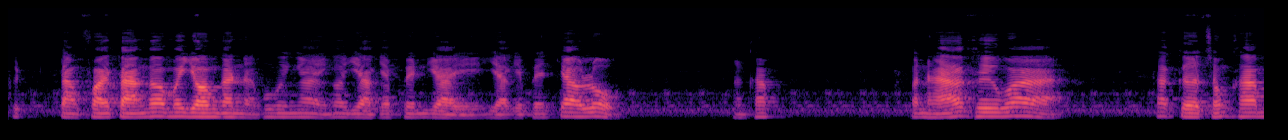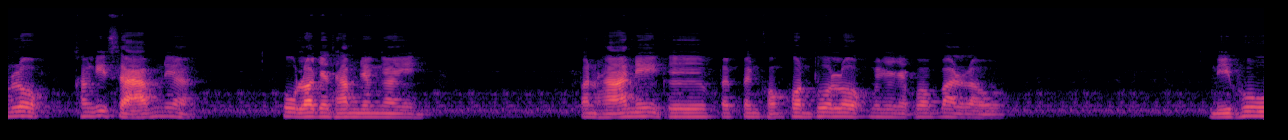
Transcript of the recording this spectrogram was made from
คือต่างฝ่ายต่างก็ไม่ยอมกันนะพูดง่ายๆก็อยากจะเป็นใหญ่ อยากจะเป็นเจ้าโลกนะครับ ปัญหาก็คือว่าถ้าเกิดสงครามโลกครั้งที่สามเนี่ย พวกเราจะทำยังไง ปัญหานี้คือเป็นของคนทั่วโลกไม่ใช่เฉพาะบ้านเรา มีผู้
